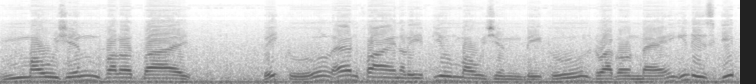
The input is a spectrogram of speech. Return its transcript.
motion followed by be Cool, and finally Pure Motion Be Cool, Dragon May, in this gift,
